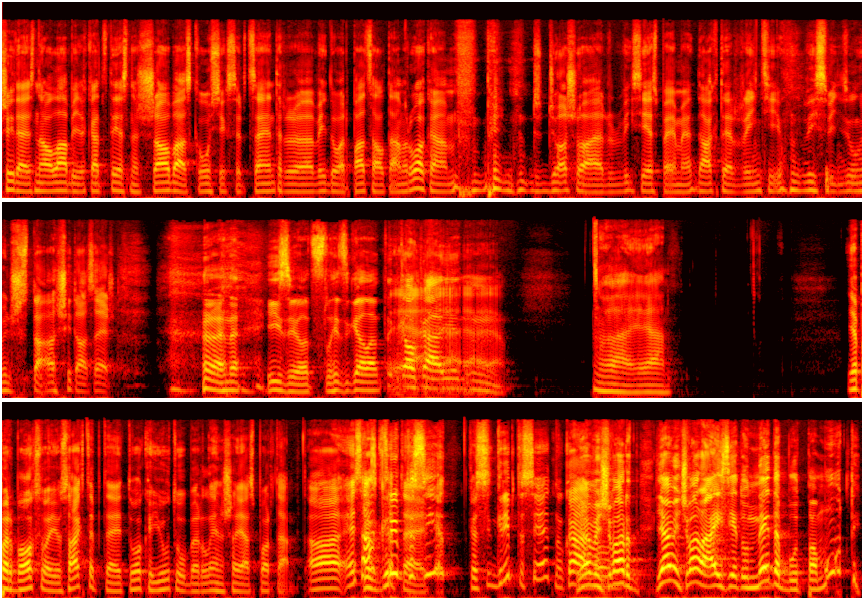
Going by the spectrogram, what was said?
šitais nav labi, ja kāds tiesnesis šaubās, ka Ušķis ir centra vidū ar paceltām rokām. Džošua ir visi iespējamie doktori riņķi un, visi viņas, un viņš stā, šitā sēž. Izvilcis līdz galam. Tā Kaut kā. Jā, jā, jā. Jā. Ja par boksu vai jūs akceptējat to, ka YouTuber lien šajā sportā? Uh, es Kas grib, tas iet. Kas grib, tas iet. Nu, kā, Ja nu, viņš, var, ja viņš var aiziet un nedabūt pa muti,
